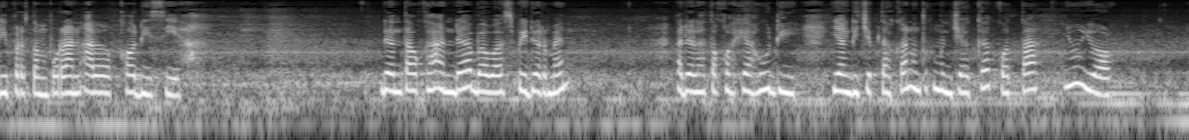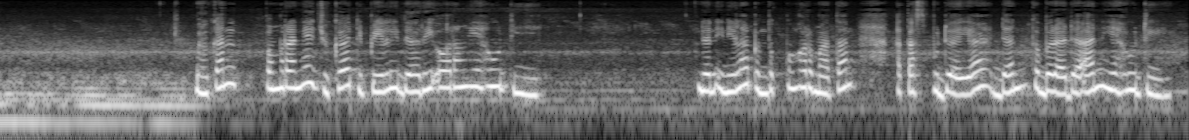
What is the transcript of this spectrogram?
di pertempuran Al-Qadisiyah. Dan tahukah Anda bahwa Spider-Man adalah tokoh Yahudi yang diciptakan untuk menjaga kota New York? Bahkan pemerannya juga dipilih dari orang Yahudi. Dan inilah bentuk penghormatan atas budaya dan keberadaan Yahudi.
